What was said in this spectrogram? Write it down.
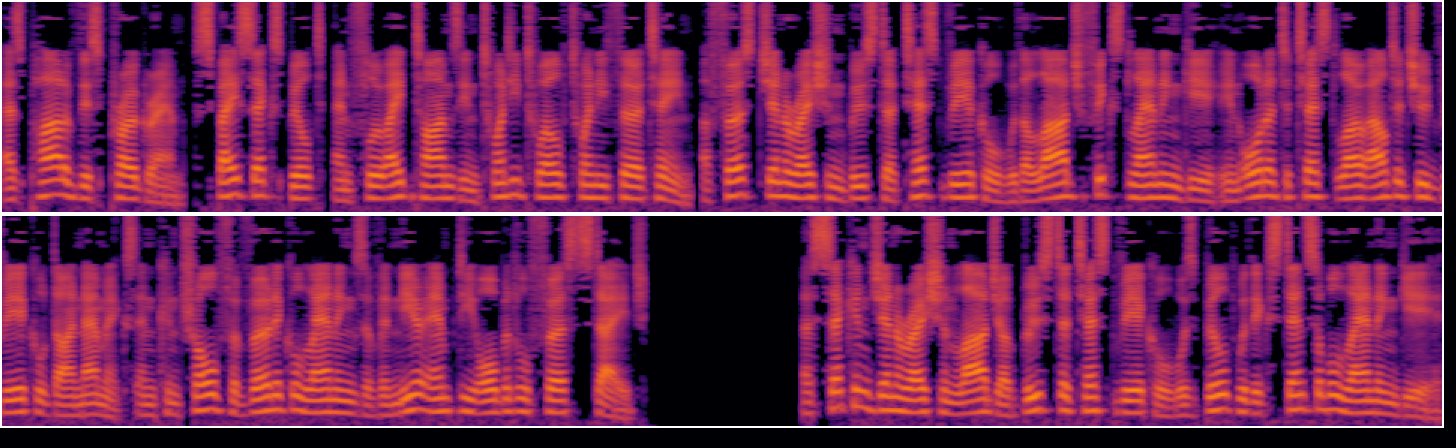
As part of this program, SpaceX built, and flew eight times in 2012-2013, a first-generation booster test vehicle with a large fixed landing gear in order to test low-altitude vehicle dynamics and control for vertical landings of a near-empty orbital first stage. A second-generation larger booster test vehicle was built with extensible landing gear.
